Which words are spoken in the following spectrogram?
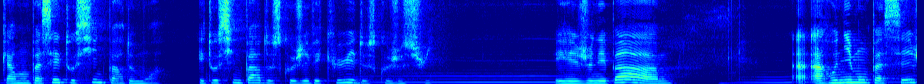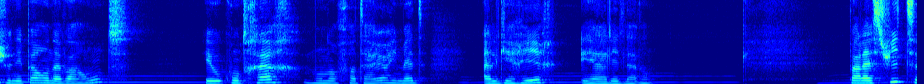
Car mon passé est aussi une part de moi, est aussi une part de ce que j'ai vécu et de ce que je suis. Et je n'ai pas à, renier mon passé, je n'ai pas à en avoir honte. Et au contraire, mon enfant intérieur, il m'aide à le guérir et à aller de l'avant. Par la suite,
